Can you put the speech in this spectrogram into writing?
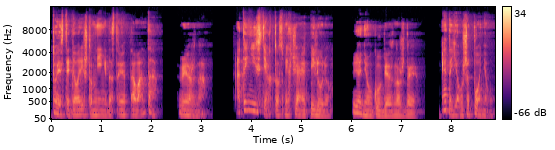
То есть ты говоришь, что мне не достает таланта? Верно. А ты не из тех, кто смягчает пилюлю. Я не лгу без нужды. Это я уже понял.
